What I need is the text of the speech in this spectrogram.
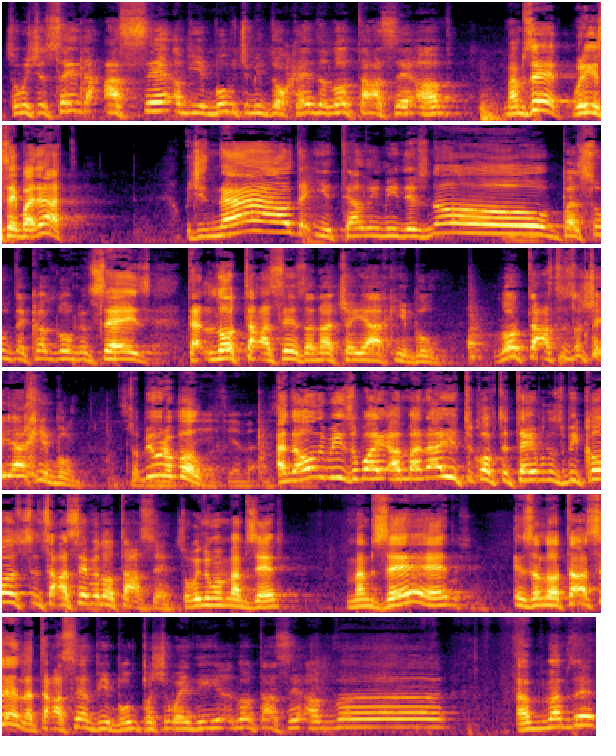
So we should say the aseh of Yibum should be doche, the lo ta'aseh of mamzer. What do you say by that? Which is now that you're telling me there's no pasuk that comes along and says that lo ta'asehs are not shayach yibum. Lo ta'asehs are shayach yibum. So beautiful. If you have a- And the only reason why Almanah you took off the table is because it's aseh v'lo ta'aseh. So we know what mamzer. Mamzer is a lo ta'aseh. La ta'aseh of yibum push away the lo ta'aseh of uh, of mamzer.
